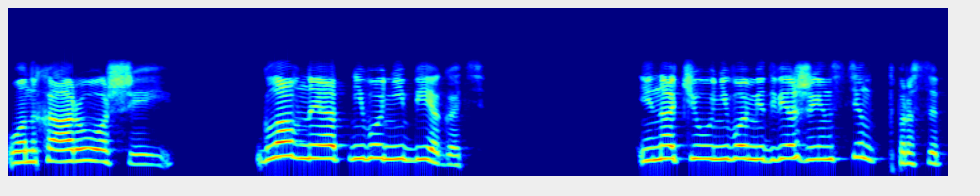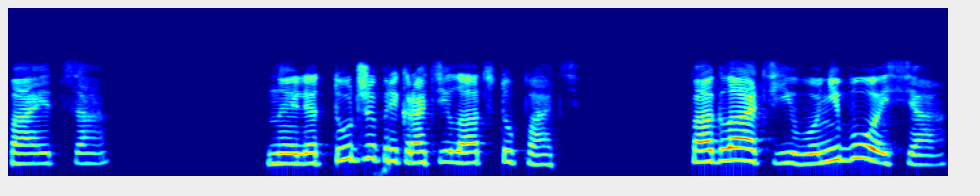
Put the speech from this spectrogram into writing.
Он хороший. Главное от него не бегать. Иначе у него медвежий инстинкт просыпается. Неля тут же прекратила отступать. Погладь его, не бойся,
